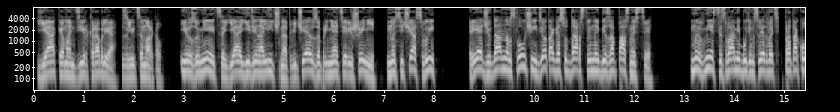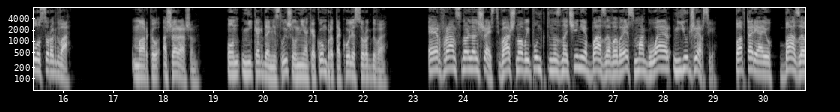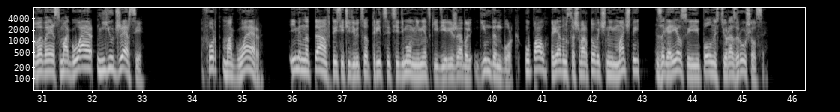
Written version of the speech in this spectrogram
«Я командир корабля», — злится Маркл. «И, разумеется, я единолично отвечаю за принятие решений, но сейчас вы...» «Речь в данном случае идет о государственной безопасности. Мы вместе с вами будем следовать протоколу 42». Маркл ошарашен. Он никогда не слышал ни о каком протоколе 42. Air France 006, ваш новый пункт назначения – база ВВС Магуайр, Нью-Джерси. Повторяю, база ВВС Магуайр, Нью-Джерси. Форт Магуайр Именно там в 1937-м немецкий дирижабль «Гинденбург» упал рядом со швартовочной мачтой, загорелся и полностью разрушился.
